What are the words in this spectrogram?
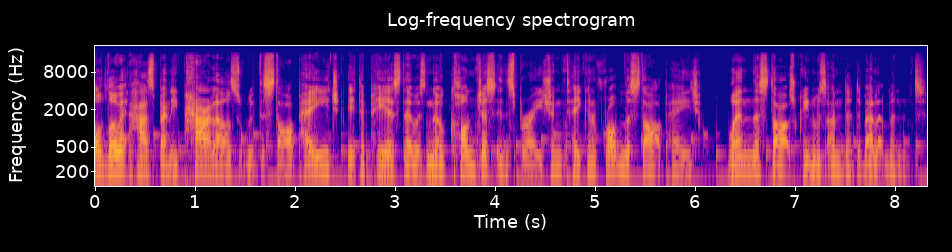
Although it has many parallels with the start page, it appears there was no conscious inspiration taken from the start page when the start screen was under development.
